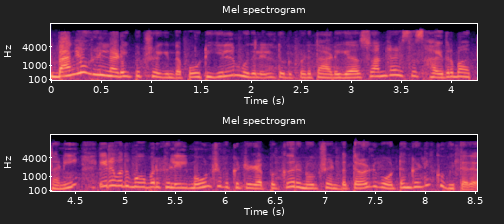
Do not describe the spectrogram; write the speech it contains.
பெங்களூரில் நடைபெற்ற இந்த போட்டியில் முதலில் துடுப்பெடுத்த ஆடிய சன்ரைசர்ஸ் ஹைதராபாத் அணி இருபது ஓவர்களில் மூன்று விக்கெட் இழப்புக்கு இருநூற்று எண்பத்தேழு ஓட்டங்களை குவித்தது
